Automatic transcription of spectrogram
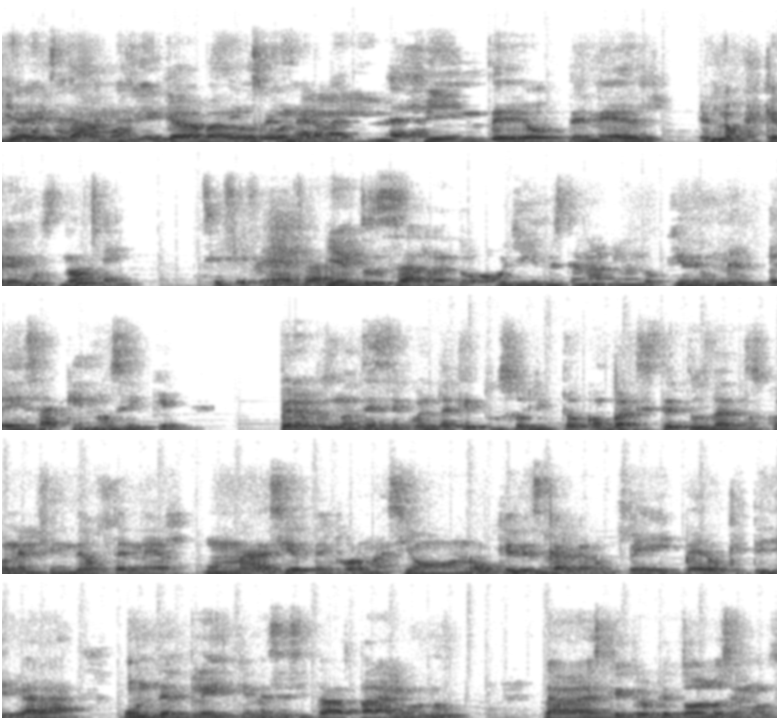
Y ahí estamos bien clavados con el fin de obtener lo que queremos, ¿no? Sí. Sí, sí, sí. Y entonces al rato, oye, me están hablando que de una empresa que no sé qué. Pero pues no te diste cuenta que tú solito compartiste tus datos con el fin de obtener una cierta información o que descargara un paper o que te llegara un template que necesitabas para algo, ¿no? La verdad es que creo que todos, los hemos,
